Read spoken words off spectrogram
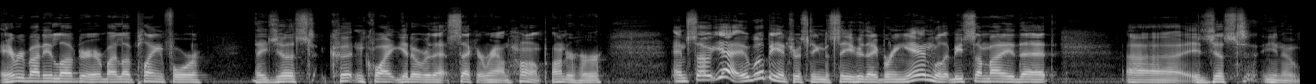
Everybody loved her. Everybody loved playing for her. They just couldn't quite get over that second round hump under her. And so, yeah, it will be interesting to see who they bring in. Will it be somebody that uh, is just, you know,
